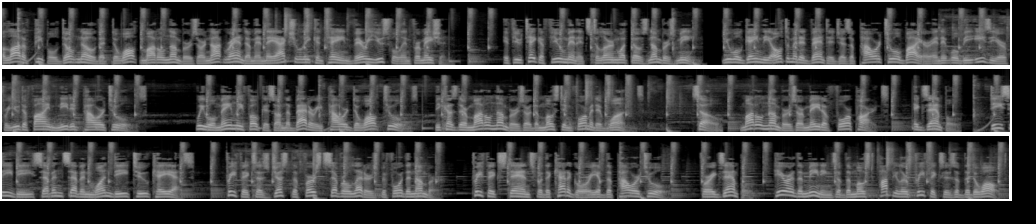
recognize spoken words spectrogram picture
A lot of people don't know that DeWalt model numbers are not random and they actually contain very useful information. If you take a few minutes to learn what those numbers mean, you will gain the ultimate advantage as a power tool buyer and it will be easier for you to find needed power tools. We will mainly focus on the battery-powered DeWalt tools, because their model numbers are the most informative ones. So, model numbers are made of four parts. Example. DCD771D2KS. Prefix is just the first several letters before the number. Prefix stands for the category of the power tool. For example, here are the meanings of the most popular prefixes of the DeWalt.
